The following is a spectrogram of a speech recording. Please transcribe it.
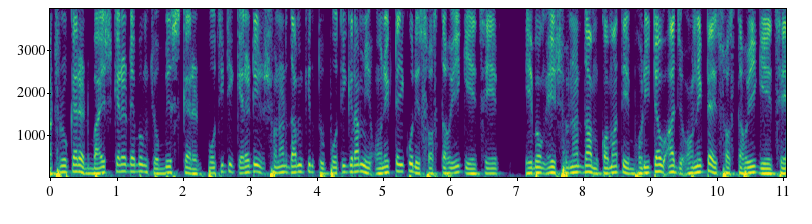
আঠেরো ক্যারেট, বাইশ ক্যারেট এবং চব্বিশ ক্যারেট প্রতিটি ক্যারেটের সোনার দাম কিন্তু প্রতি গ্রামে অনেকটাই করে সস্তা হয়ে গিয়েছে এবং এই সোনার দাম কমাতে ভরিটাও আজ অনেকটাই সস্তা হয়ে গিয়েছে।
